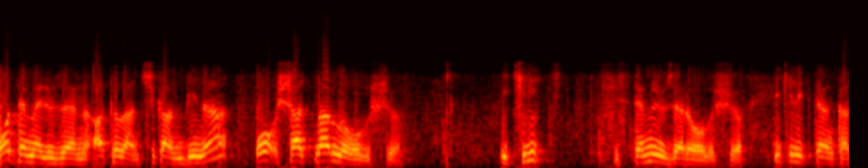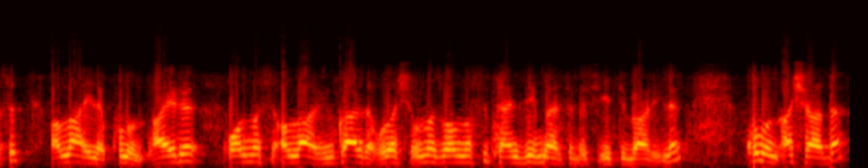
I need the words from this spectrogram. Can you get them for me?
O temel üzerine atılan çıkan bina o şartlarla oluşuyor. İkilik sistemi üzere oluşuyor. İkilikten kasıt Allah ile kulun ayrı olması, Allah'ın yukarıda ulaşılmaz olması tenzih mertebesi itibariyle kulun aşağıda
